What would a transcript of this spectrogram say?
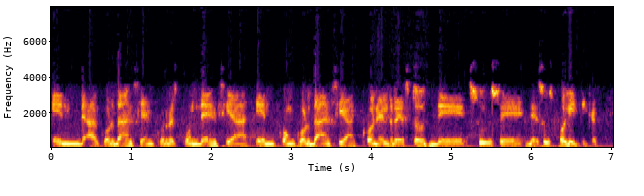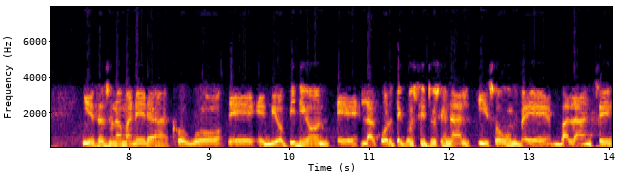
en acordancia, en correspondencia, en concordancia con el resto de sus, eh, de sus políticas. Y esa es una manera como, eh, en mi opinión, eh, la Corte Constitucional hizo un balance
